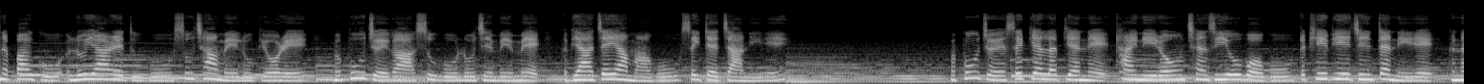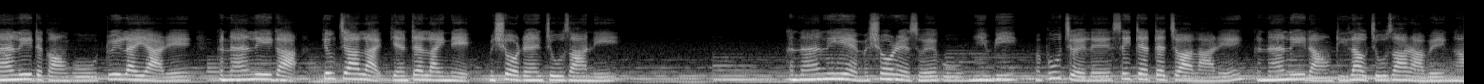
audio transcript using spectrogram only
နှစ်ပိုက်ကိုအလို့ရတဲ့သူကိုစုချမယ်လို့ပြောတယ်။မပူကျွယ်ကစုကိုလိုချင်ပေမဲ့ကြပြာကြက်ရမှာကိုစိတ်တက်ကြနေတယ်။ မပူကျွယ်စိတ်ပြက်လက်ပြက်နဲ့ထိုင်နေတော့ခြံစည်းရိုးပေါ်ကိုတဖြည်းဖြည်းချင်းတက်နေတဲ့ကနန်းလေးတစ်ကောင်ကိုတွေးလိုက်ရတယ်။ကနန်းလေးကပြုတ်ကျလိုက်ပြန်တက်လိုက်နဲ့မလျှော့တန်းစူးစမ်းနေကနန်းလေးရဲ့မလျှော့တဲ့ဇွဲကိုမြင်ပြီးမပူကျွယ်လဲစိတ်တက်တက်ကြွလာတယ်။ကနန်းလေးတောင်ဒီလောက်စူးစမ်းတာပဲငါ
